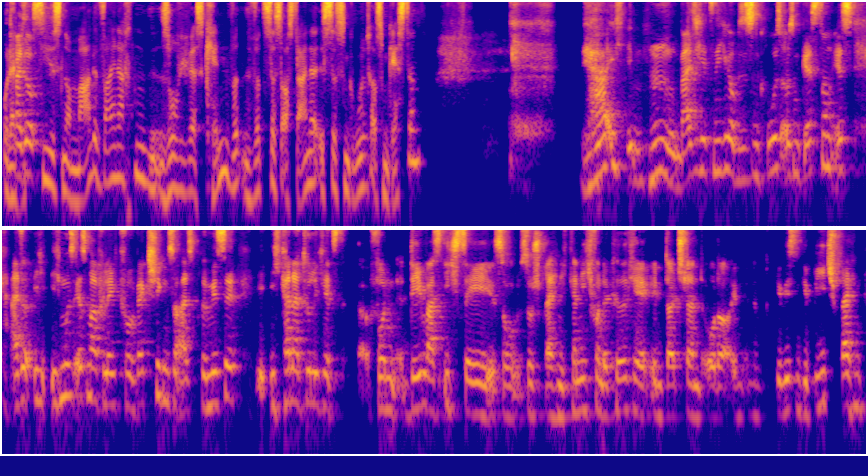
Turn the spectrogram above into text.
Oder also, gibt dieses normale Weihnachten, so wie wir es kennen? Wird wird's das aus deiner, ist das ein Gruß aus dem Gestern? Ja, ich hm, weiß ich jetzt nicht, ob es ein Gruß aus dem Gestern ist. Also ich, ich muss erstmal vielleicht vorwegschicken, so als Prämisse. Ich kann natürlich jetzt von dem, was ich sehe, so, so sprechen. Ich kann nicht von der Kirche in Deutschland oder in, in einem gewissen Gebiet sprechen.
